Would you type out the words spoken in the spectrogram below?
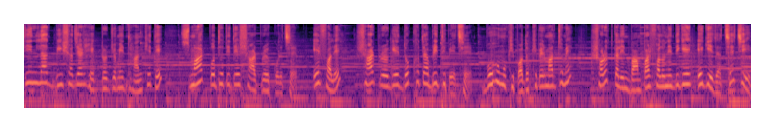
তিন লাখ বিশ হাজার হেক্টর জমির ধান খেতে স্মার্ট পদ্ধতিতে সার প্রয়োগ করেছে। এর ফলে সার প্রয়োগে দক্ষতা বৃদ্ধি পেয়েছে। বহুমুখী পদক্ষেপের মাধ্যমে শরৎকালীন বাম্পার ফলনের দিকে এগিয়ে যাচ্ছে চীন।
